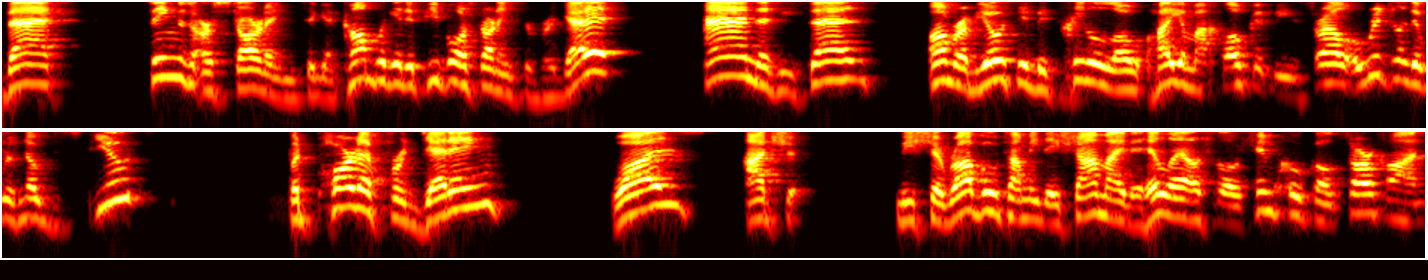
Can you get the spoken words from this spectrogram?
that things are starting to get complicated. People are starting to forget it. And as he says, originally there was no dispute, but part of forgetting was Misherabu Tamidei Shammai v'Hillel Shlo Shimchu Kol Tzarchan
